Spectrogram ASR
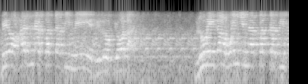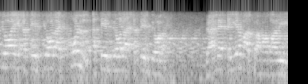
بیرو حج نے پتہ بھی میں یہ ڈیلو پیول آئے لوئی کا ہوئی نے پتہ بھی پیول آئے اتے پیول آئے کل اتے پیول آئے اتے پیول آئے دائلے تیمہ صحابہ بھی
